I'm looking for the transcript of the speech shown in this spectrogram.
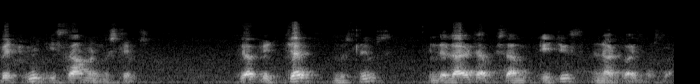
between Islam and Muslims. You have to judge Muslims in the light of Islamic teachings and not vice versa.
